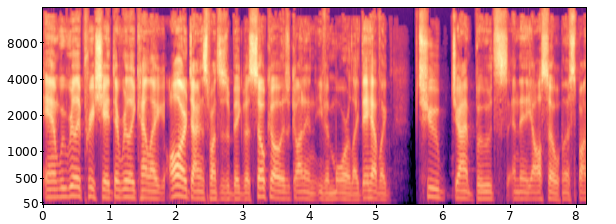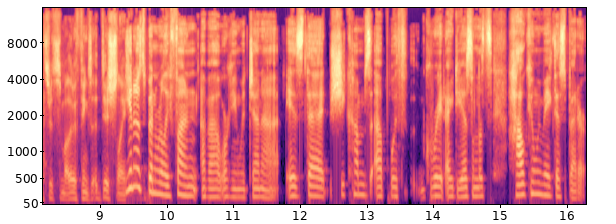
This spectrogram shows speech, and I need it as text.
And we really appreciate They're really kind of like all our diamond sponsors are big, but SoCo has gone in even more. Like they have like two giant booths and they also uh, sponsored some other things additionally. You know, it's been really fun about working with Jenna is that she comes up with great ideas and let's, how can we make this better?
